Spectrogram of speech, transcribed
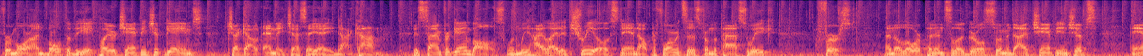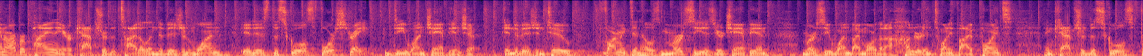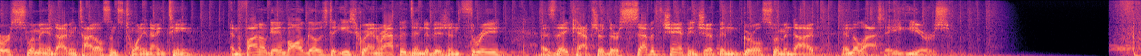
For more on both of the eight player championship games, check out MHSAA.com. It's time for Game Balls when we highlight a trio of standout performances from the past week. First, in the Lower Peninsula Girls Swim and Dive Championships, Ann Arbor Pioneer captured the title in Division 1. It is the school's fourth straight D1 championship. In Division 2, Farmington Hills Mercy is your champion. Mercy won by more than 125 points and captured the school's first swimming and diving title since 2019. And the final game ball goes to East Grand Rapids in Division 3 as they captured their seventh championship in girls swim and dive in the last eight years.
